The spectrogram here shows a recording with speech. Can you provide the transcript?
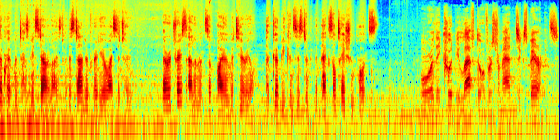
This equipment has been sterilized with a standard radioisotope. There are trace elements of biomaterial that could be consistent with exaltation pods. Or they could be leftovers from Aden's experiments.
